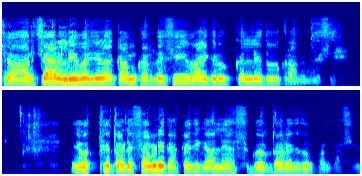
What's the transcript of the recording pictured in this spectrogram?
ਚਾਰ ਚਾਰ ਲੇਬਰ ਜਿਹੜਾ ਕੰਮ ਕਰਦੇ ਸੀ, ਵਾਹਿਗੁਰੂ ਇਕੱਲੇ ਤੋਂ ਕਰਾ ਦਿੰਦੇ ਸੀ। ਇਹ ਉੱਥੇ ਤੁਹਾਡੇ ਸਾਹਮਣੇ ਕਾਕਾ ਜੀ ਗੱਲ ਐ ਗੁਰਦੁਆਰੇ ਜਦੋਂ ਪੜਦਾ ਸੀ।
